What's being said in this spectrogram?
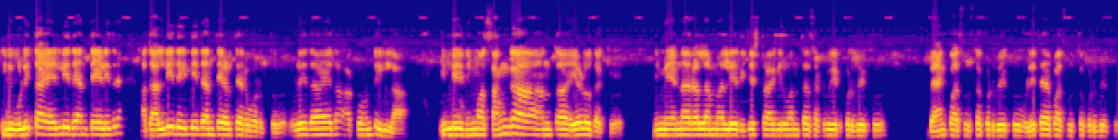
ಇಲ್ಲಿ ಉಳಿತಾಯ ಎಲ್ಲಿದೆ ಅಂತ ಹೇಳಿದ್ರೆ ಅದು ಅಲ್ಲಿದೆ ಇಲ್ಲಿದೆ ಅಂತ ಹೇಳ್ತಾರೆ ಹೊರತು ಉಳಿತಾಯದ ಅಕೌಂಟ್ ಇಲ್ಲ. ಇಲ್ಲಿ ನಿಮ್ಮ ಸಂಘ ಅಂತ ಹೇಳೋದಕ್ಕೆ ನಿಮ್ಮ ಎನ್ ಆರ್ ಎಲ್ ಎಂ ಅಲ್ಲಿ ರಿಜಿಸ್ಟರ್ ಆಗಿರುವಂತ ಸರ್ಟಿಫಿಕೇಟ್ ಕೊಡಬೇಕು ಬ್ಯಾಂಕ್ ಪಾಸ್ ಪುಸ್ತಕ ಕೊಡಬೇಕು ಉಳಿತಾಯ ಪಾಸ್ ಪುಸ್ತಕ ಕೊಡಬೇಕು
